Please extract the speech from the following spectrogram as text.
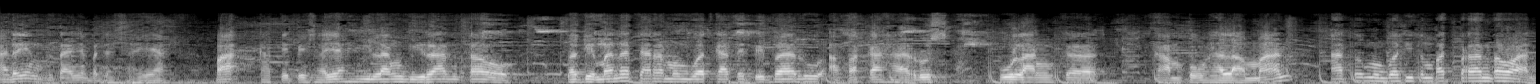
ada yang bertanya pada saya, Pak, KTP saya hilang di rantau. Bagaimana cara membuat KTP baru? Apakah harus pulang ke kampung halaman atau membuat di tempat perantauan?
